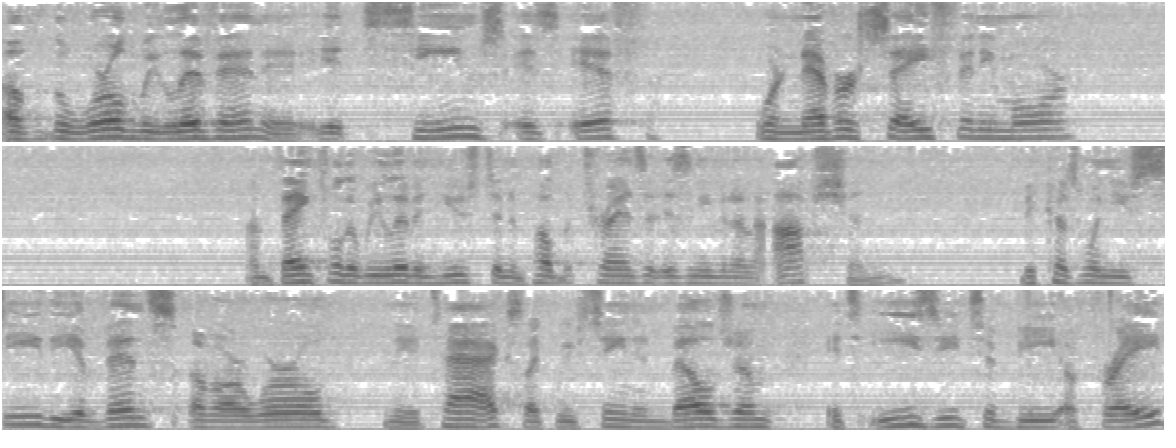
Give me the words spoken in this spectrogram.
of the world we live in, it, it seems as if we're never safe anymore. I'm thankful that we live in Houston and public transit isn't even an option because when you see the events of our world, and the attacks, like we've seen in Belgium, it's easy to be afraid.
